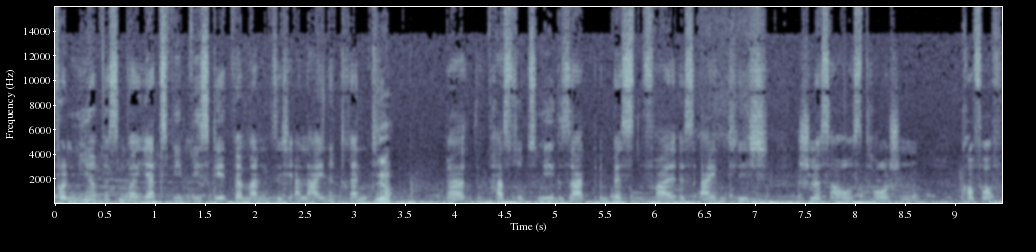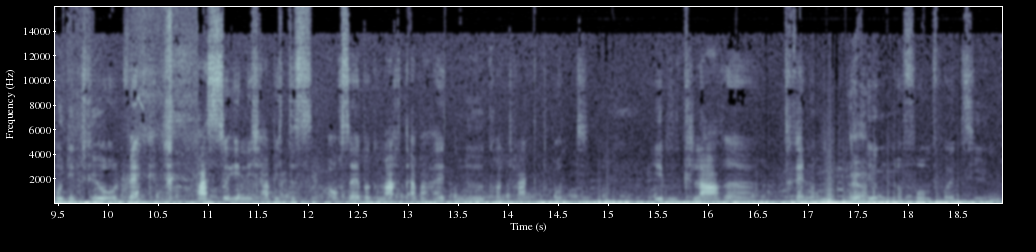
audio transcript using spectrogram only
Von mir wissen wir jetzt, wie es geht, wenn man sich alleine trennt. Ja, hast du zu mir gesagt, im besten Fall ist eigentlich Schlösser austauschen, Koffer vor die Tür und weg. Fast so ähnlich habe ich das auch selber gemacht, aber halt null Kontakt und eben klare Trennung Ja. in irgendeiner Form vollziehen.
